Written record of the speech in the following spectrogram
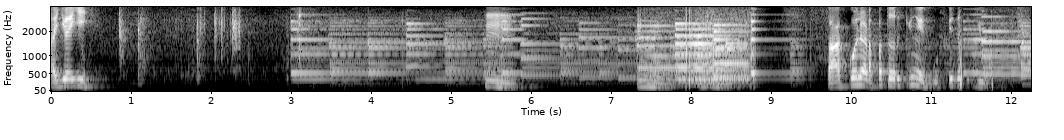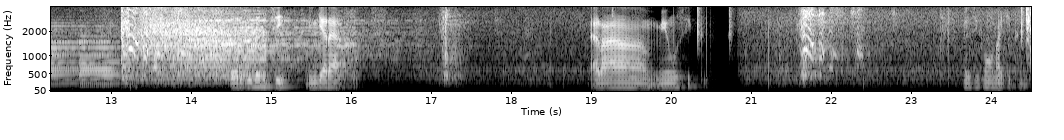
അയ്യോ അയ്യേ. താക്കോൽ അടപ്പ തെറിക്കും കഴിച്ചു കുട്ടി തെറിക്കൂ. തെറിച്ച് തെറിച്ച്. എനിക്കറിയാ എടാ മ്യൂസിക് മ്യൂസിക് ഓൺ ആക്കിയിട്ടുണ്ട്.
